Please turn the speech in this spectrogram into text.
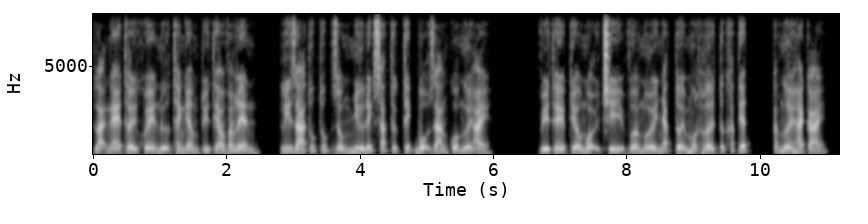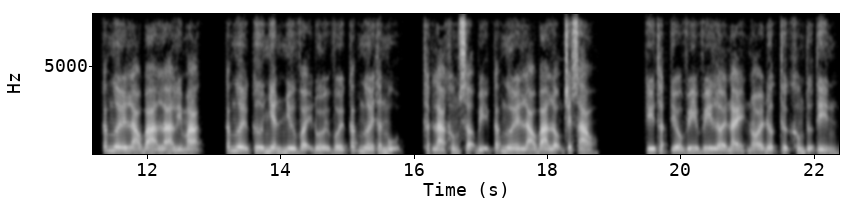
lại nghe thấy khuê nữ thanh âm tùy theo vang lên, ly giả thúc thúc giống như đích xác thực thích bộ dáng của ngươi ai. Vì thế kiểu muội chỉ vừa mới nhắc tới một hơi tức khắc tiết, các ngươi hai cái, các ngươi lão ba là ly mạc, các ngươi cư nhiên như vậy đối với các ngươi thân mụ, thật là không sợ bị các ngươi lão ba lộng chết sao. Kỳ thật tiểu vi vi lời này nói được thực không tự tin,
